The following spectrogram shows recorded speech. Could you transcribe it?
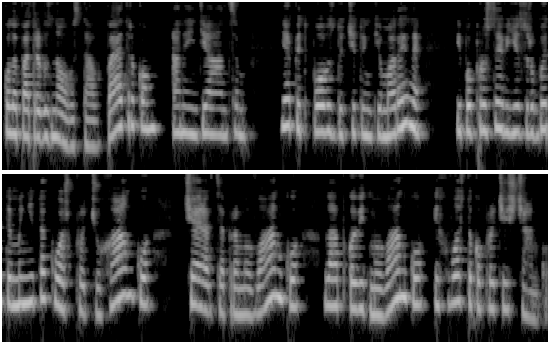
Коли Петрик знову став Петриком, а не індіанцем, я підповз до тітоньки Марини і попросив її зробити мені також прочуханку, черевця промиванку, лапковідмиванку і хвостико-прочищанку.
